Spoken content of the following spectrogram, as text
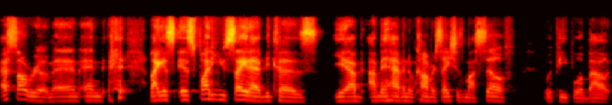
That's so real, man. And like it's it's funny you say that because yeah, I've, I've been having them conversations myself with people about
